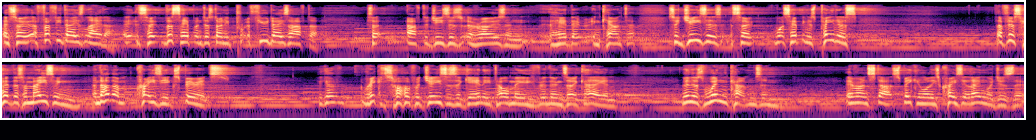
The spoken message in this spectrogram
And so uh, 50 days later, uh, so this happened just only a few days after. So after Jesus arose and had that encounter. So Jesus, so what's happening is Peter's, they've just had this amazing, another crazy experience. He got reconciled with Jesus again. He told me everything's okay. And then this wind comes and everyone starts speaking all these crazy languages that,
